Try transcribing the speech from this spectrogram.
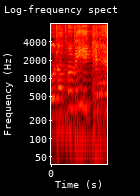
और अब भी खेल है खेले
